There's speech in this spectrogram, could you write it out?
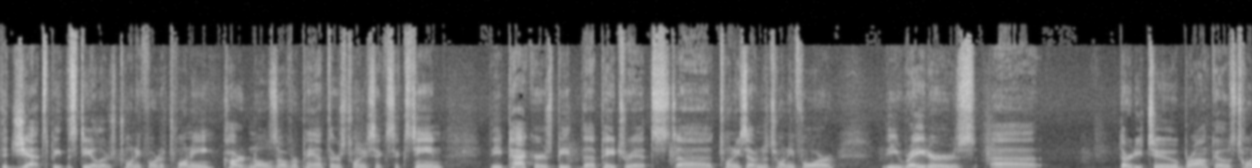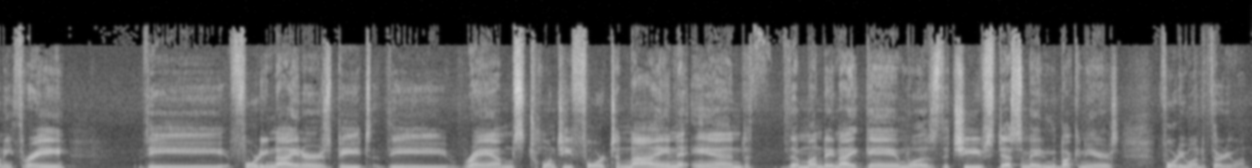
The Jets beat the Steelers 24 to 20. Cardinals over Panthers 26-16. The Packers beat the Patriots uh, 27 to 24. The Raiders uh, 32, Broncos 23. The 49ers beat the Rams 24 to 9 and the Monday night game was the Chiefs decimating the Buccaneers 41 to 31.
